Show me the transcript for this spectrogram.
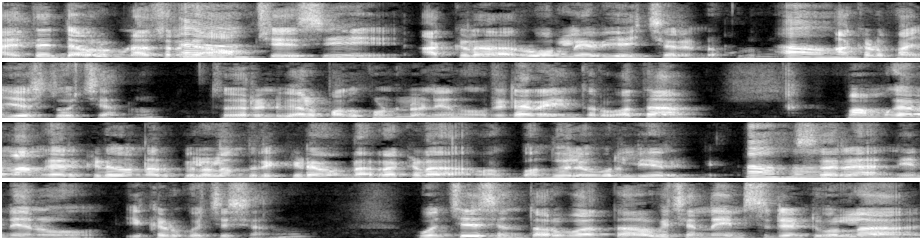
అయితే డెవలప్మెంట్ ఆఫీసర్గా ఆ. ఆప్ చేసి అక్కడ రూరల్ ఏరియా ఇచ్చారండి అప్పుడు అక్కడ పనిచేస్తూ వచ్చాను. సో రెండు వేల పదకొండులో నేను రిటైర్ అయిన తర్వాత మా అమ్మగారు నాన్నగారు ఇక్కడే ఉన్నారు పిల్లలందరూ ఇక్కడే ఉన్నారు అక్కడ మాకు బంధువులు ఎవరు లేరండి. సరే అని నేను ఇక్కడికి వచ్చేసాను. వచ్చేసిన తర్వాత ఒక చిన్న ఇన్సిడెంట్ వల్ల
